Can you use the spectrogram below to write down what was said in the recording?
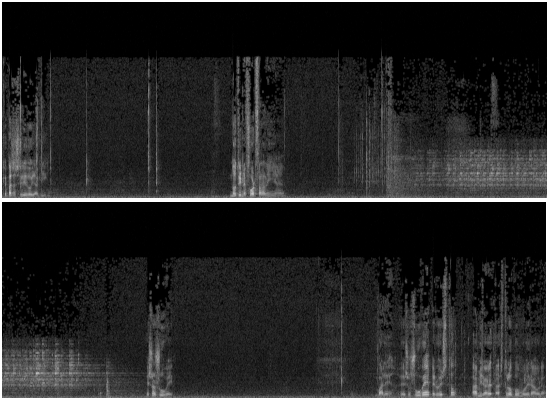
¿Qué pasa si le doy aquí? No tiene fuerza la niña, ¿eh? Eso sube. Vale, eso sube, pero esto... Ah, mira, esto lo puedo mover ahora.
